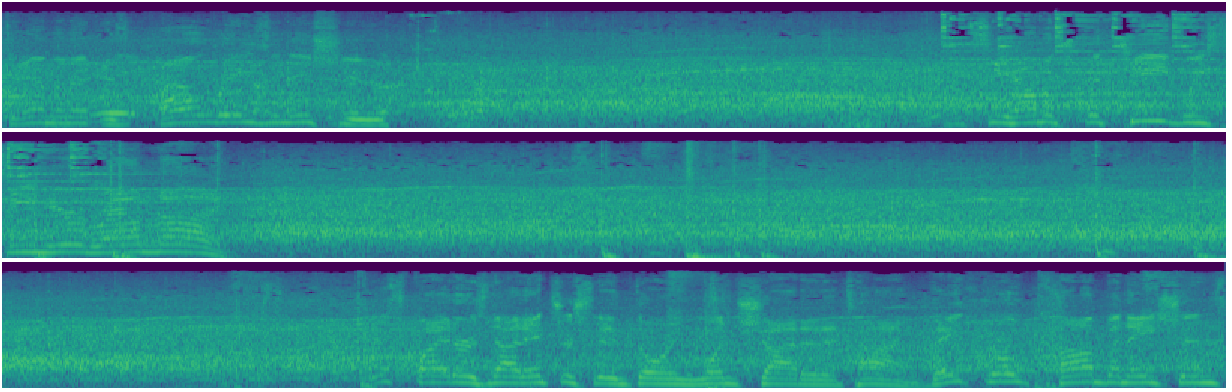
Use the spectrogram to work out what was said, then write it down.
Stamina is always an issue see how much fatigue we see here in round nine. This fighter is not interested in throwing one shot at a time. They throw combinations,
